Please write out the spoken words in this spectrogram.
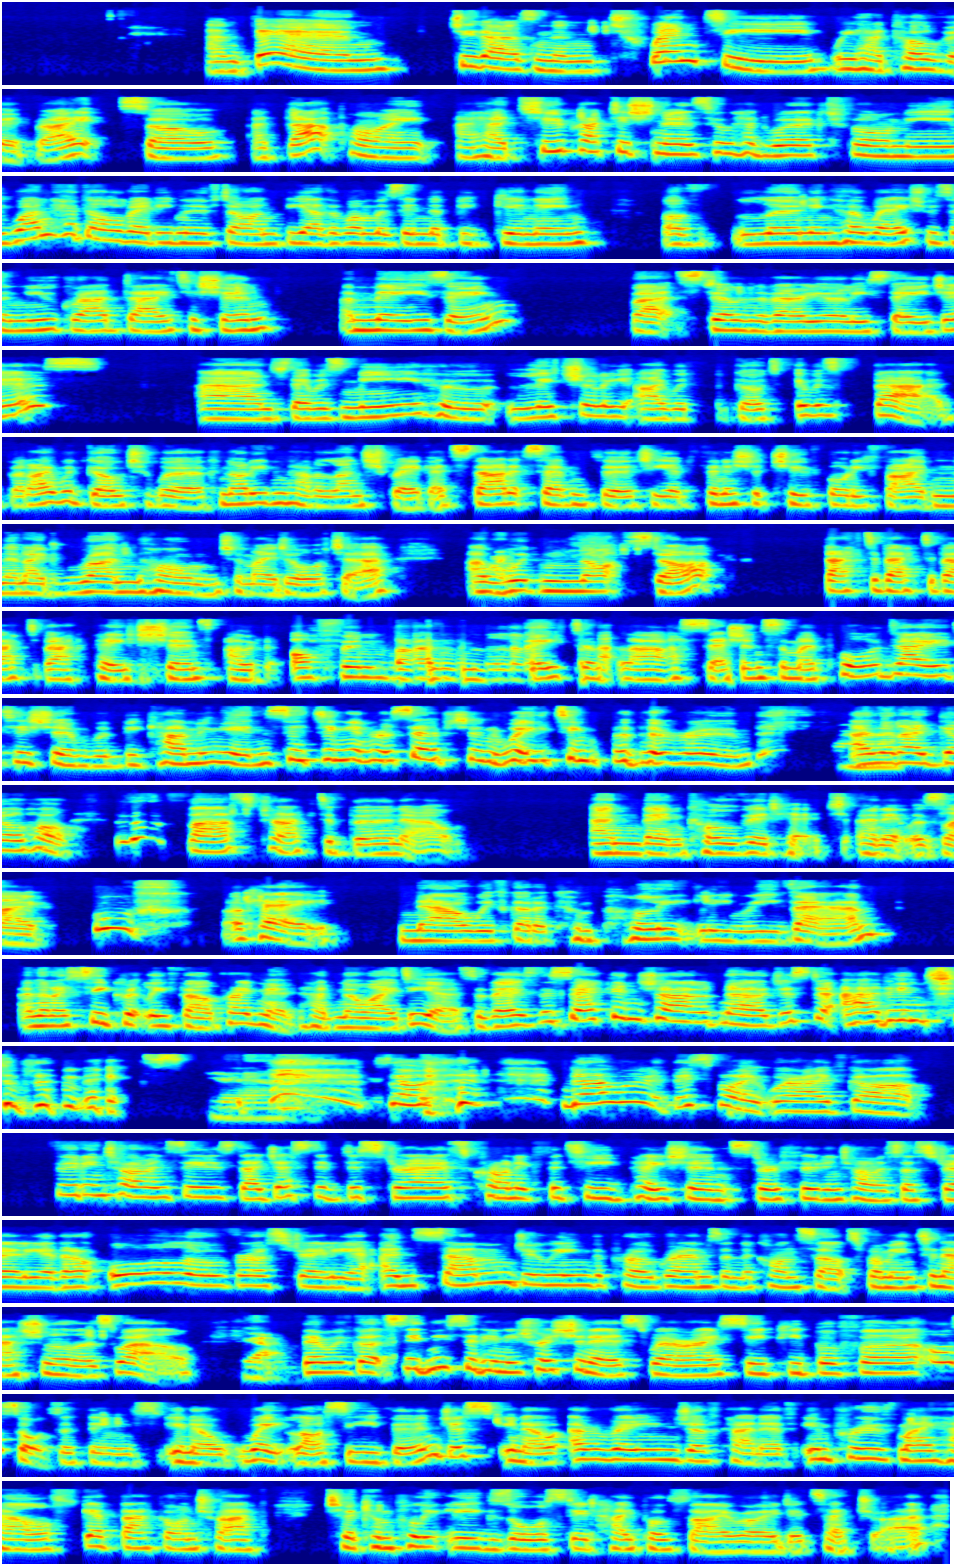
And then 2020, we had COVID, right? So at that point, I had two practitioners who had worked for me. One had already moved on, the other one was in the beginning of learning her way. She was a new grad dietitian, amazing, but still in the very early stages. And there was me who literally I would go to, it was bad, but I would go to work, not even have a lunch break. I'd start at 7:30, I'd finish at 2:45, and then I'd run home to my daughter I would not stop back to back to back to back patients. I would often run late in that last session. So my poor dietitian would be coming in, sitting in reception, waiting for the room. And then I'd go home. We got a fast track to burnout. And then COVID hit. And it was like, oof, okay, now we've got to completely revamp. And then I secretly fell pregnant, had no idea. So there's the second child now, just to add into the mix. Yeah. So now we're at this point where I've got food intolerances, digestive distress, chronic fatigue patients through Food Intolerance Australia that are all over Australia, and some doing the programs and the consults from international as well. Yeah. Then we've got Sydney City Nutritionist, where I see people for all sorts of things, you know, weight loss, even just, you know, a range of kind of improve my health, get back on track to completely exhausted, hypothyroid, etc.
